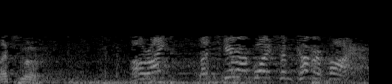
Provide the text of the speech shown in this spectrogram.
Let's move. All right, let's give our boys some cover fire.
